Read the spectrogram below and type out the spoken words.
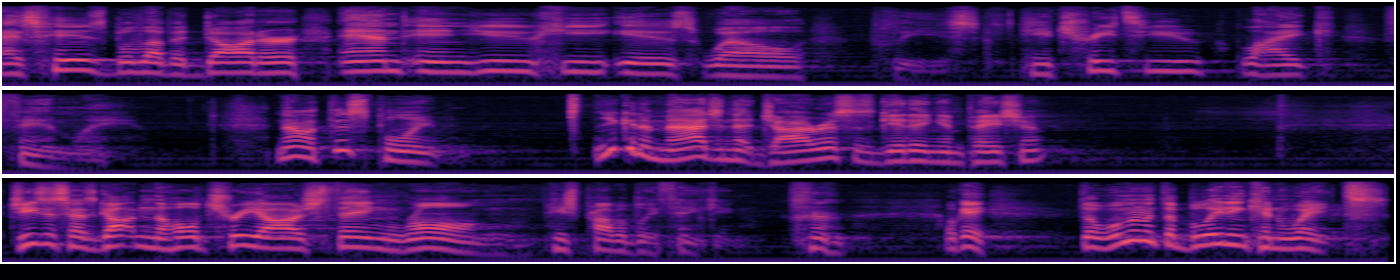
as his beloved daughter, and in you he is well pleased. He treats you like family. Now, at this point, you can imagine that Jairus is getting impatient. Jesus has gotten the whole triage thing wrong, he's probably thinking. okay, the woman with the bleeding can wait.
